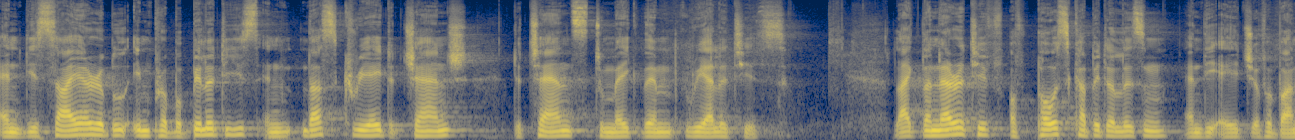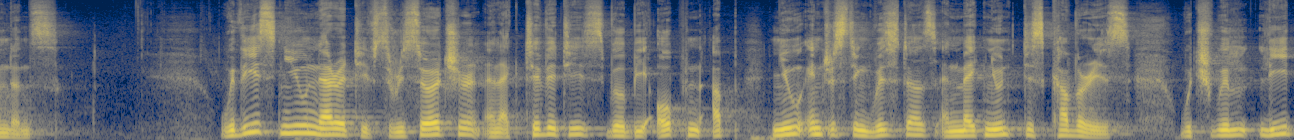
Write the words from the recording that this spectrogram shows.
and desirable improbabilities and thus create a chance, the chance to make them realities, like the narrative of post capitalism and the age of abundance. With these new narratives, researcher and activities will be open up new interesting vistas and make new discoveries, which will lead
